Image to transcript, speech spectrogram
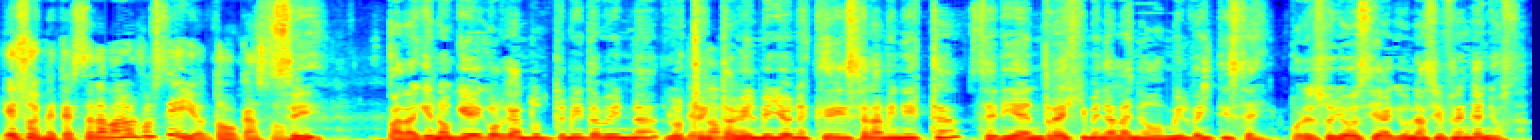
Eso es meterse la mano al bolsillo, en todo caso. Sí. Para que no quede colgando un temita, Mirna, los 30 mil millones que dice la ministra sería en régimen al año 2026. Por eso yo decía que una cifra engañosa.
